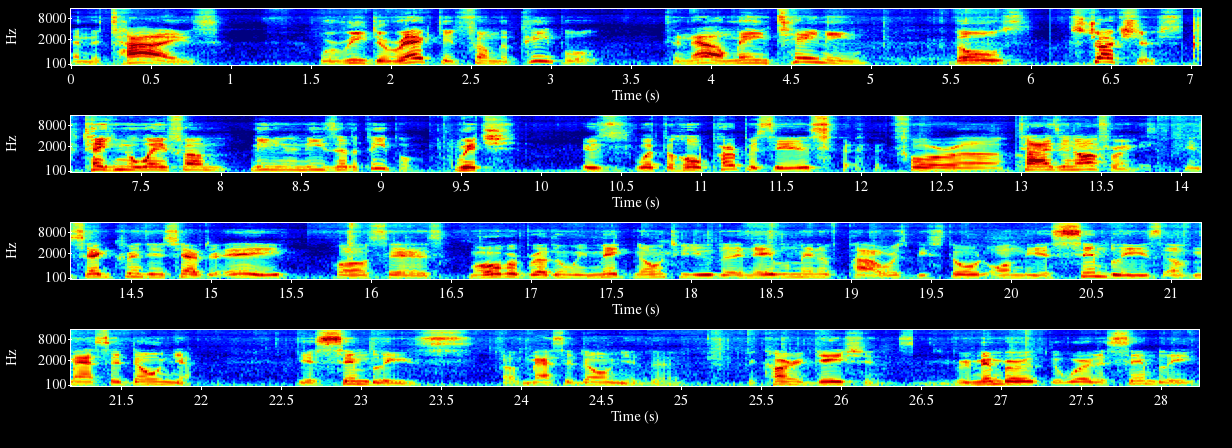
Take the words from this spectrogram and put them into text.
and the tithes were redirected from the people to now maintaining those structures, taking away from meeting the needs of the people, which is what the whole purpose is for uh, tithes and offerings. In 2 Corinthians chapter 8, Paul says, Moreover, brethren, we make known to you the enablement of powers bestowed on the assemblies of Macedonia. The assemblies of Macedonia, the, the congregations. Remember, the word assembly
